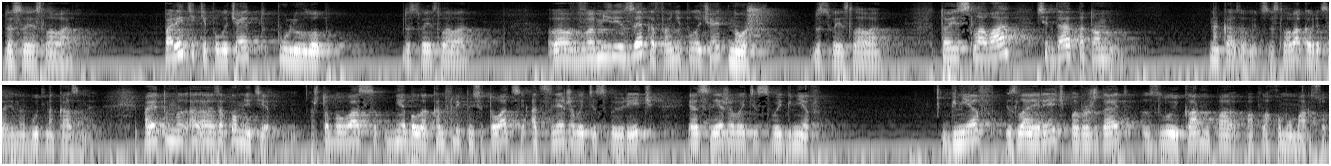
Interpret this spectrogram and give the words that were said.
за свои слова. Политики получают пулю в лоб за свои слова. А в мире зеков они получают нож за свои слова. То есть слова всегда потом наказываются. За слова, говорится, они будут наказаны. Поэтому а, запомните, чтобы у вас не было конфликтной ситуации, отслеживайте свою речь и отслеживайте свой гнев. Гнев и злая речь порождает злую карму по, по плохому Марсу,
